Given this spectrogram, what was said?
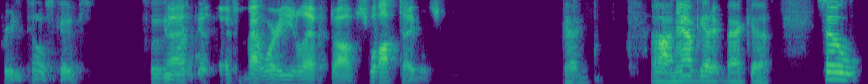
Pretty telescopes. Uh, that's about where you left off. Swap tables. Okay. Uh, now I've got it back up. So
